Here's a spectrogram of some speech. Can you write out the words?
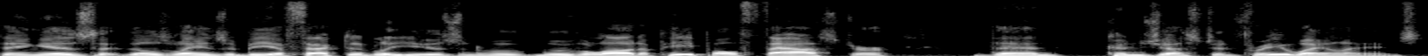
thing is that those lanes would be effectively used and move, move a lot of people faster than congested freeway lanes.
